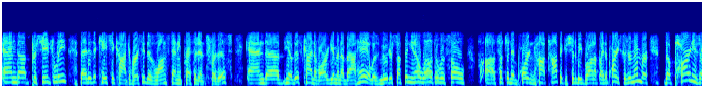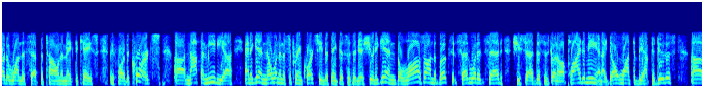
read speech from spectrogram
and uh, procedurally, that is a case of controversy. There's longstanding precedents for this. And, uh, you know, this kind of argument about, hey, it was moot or something, you know, well, if it was so uh, such an important hot topic, it should be brought up by the parties. Because remember, the parties are the one to set the tone and make the case before the courts, uh, not the media. And again, no one in the Supreme Court seemed to think this was an issue. And again, the law's on the books. It said what it said. She said this is going to apply to me, and I don't want to be, have to do this. Uh,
